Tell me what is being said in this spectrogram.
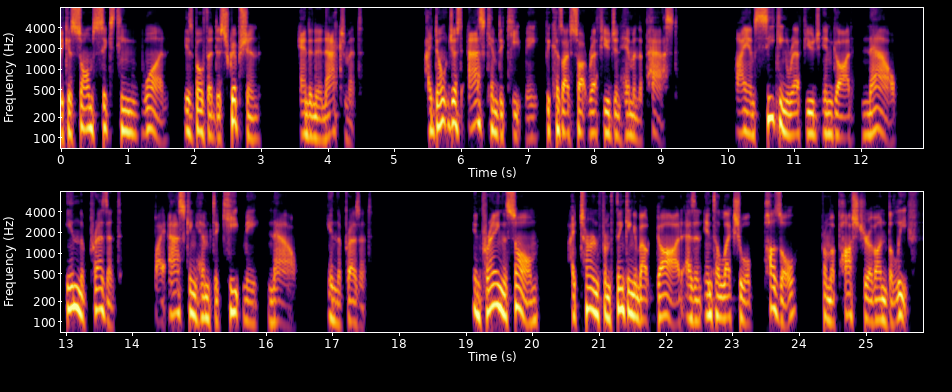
because Psalm 16:1 is both a description and an enactment. I don't just ask him to keep me because I've sought refuge in him in the past. I am seeking refuge in God now, in the present, by asking him to keep me now, in the present. In praying the psalm, I turn from thinking about God as an intellectual puzzle from a posture of unbelief.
